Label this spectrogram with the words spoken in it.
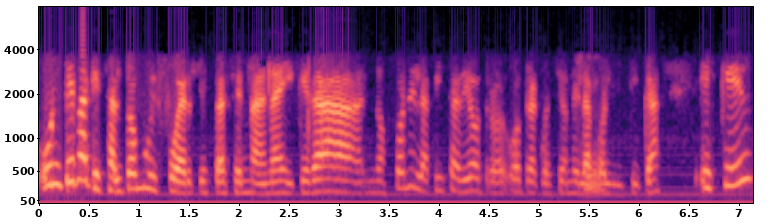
un tema que saltó muy fuerte esta semana y que da, nos pone en la pista de otro, otra cuestión de la política, es que él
